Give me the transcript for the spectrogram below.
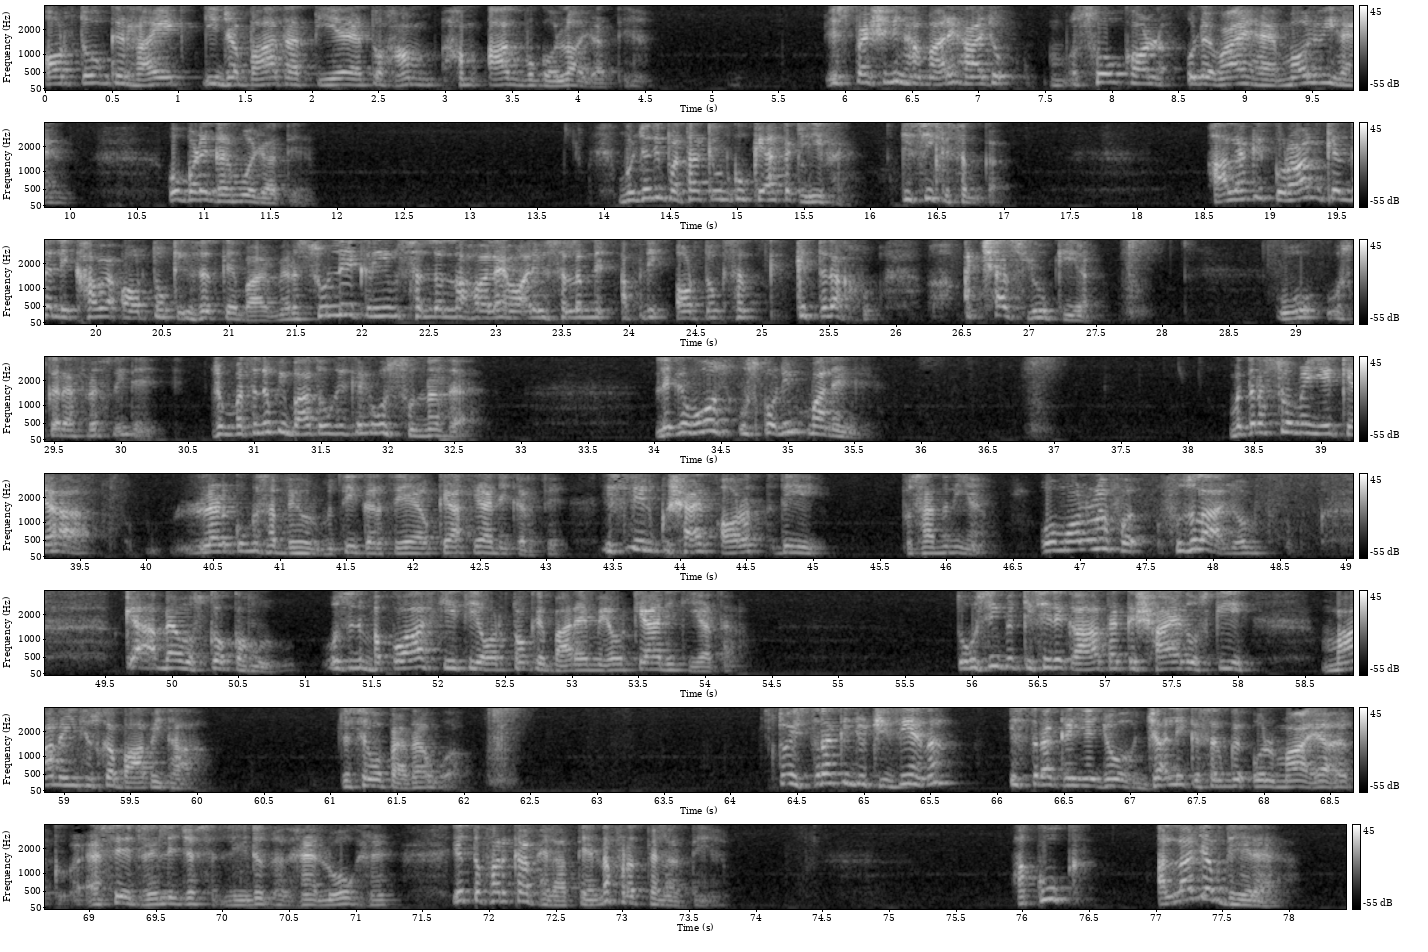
औरतों के राइट की जब बात आती है तो हम हम आग बगोला हो जाते हैं। स्पेशली हमारे यहाँ जो सो कॉल्ड उलेमाए हैं, मौलवी हैं वो बड़े गर्म हो जाते हैं। मुझे नहीं पता कि उनको क्या तकलीफ़ है, किसी किस्म का। हालाँकि कुरान के अंदर लिखा हुआ औरतों की इज़्ज़त के बारे में। रसूल करीम वसल्लम ने अपनी औरतों के साथ कितना अच्छा सलूक किया। वो उसका रेफरेंस नहीं देंगे जो मतलब की बात होगी कि वो सुन्नत है। लेकिन वो उसको नहीं मानेंगे। मदरसों में ये क्या लड़कों के साथ बेहरमती करते हैं और क्या क्या नहीं करते। इसलिए इनको शायद औरत नहीं पसंद नहीं है। वो मौलाना फुजला जो, क्या मैं उसको कहूँ? उसने बकवास की थी औरतों के बारे में और क्या नहीं किया था। तो उसी पे किसी ने कहा था कि शायद उसकी माँ नहीं थी, उसका बाप ही था, जिससे वो पैदा हुआ। तो इस तरह की जो चीज़ें हैं ना इस तरह के ये जो जाली किस्म के उलमा या ऐसे रिलीजियस लीडर हैं, लोग हैं, ये तफरका फैलाते हैं, नफरत फैलाते हैं। हकूक अल्लाह जब दे रहा है,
